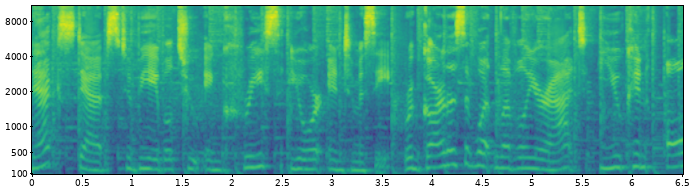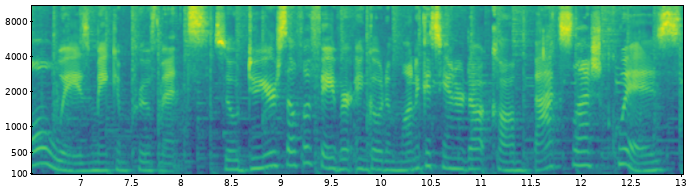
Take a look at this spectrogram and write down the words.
next steps to be able to increase your intimacy. Regardless of what level you're at, you can always make improvements. So do yourself a favor and go to monicatanner.com backslash quiz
